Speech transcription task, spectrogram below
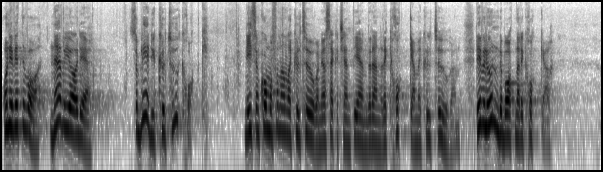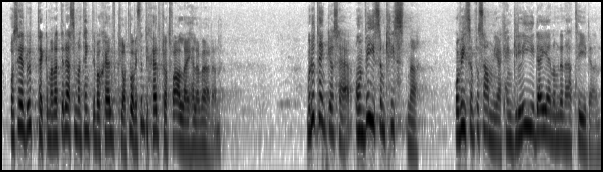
Och ni vet ni vad, när vi gör det så blir det ju kulturkrock. Ni som kommer från andra kulturer, ni har säkert känt igen det där när det krockar med kulturen. Det är väl underbart när det krockar. Och så upptäcker man att det där som man tänkte var självklart var visst inte självklart för alla i hela världen. Men då tänker jag så här, om vi som kristna och vi som församlingar kan glida igenom den här tiden,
